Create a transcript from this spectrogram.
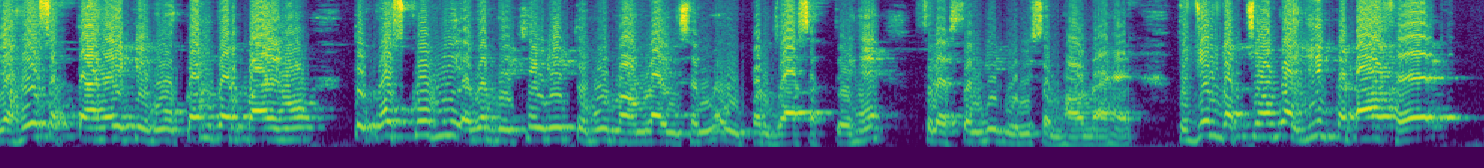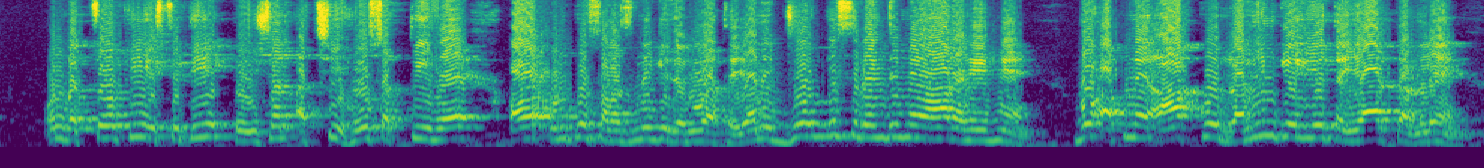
या हो सकता है कि वो कम कर पाए हो तो उसको भी अगर देखेंगे तो वो मामला नॉर्मलाइजेशन में ऊपर जा सकते हैं। सिलेक्शन की पूरी संभावना है। तो जिन बच्चों का ये कट ऑफ़ है, उन बच्चों की स्थिति पोजीशन अच्छी हो सकती है और उनको समझने की ज़रूरत है। यानी जो इस रेंज में आ रहे हैं, वो अपने आप को रनिंग के लिए तैयार कर लें।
